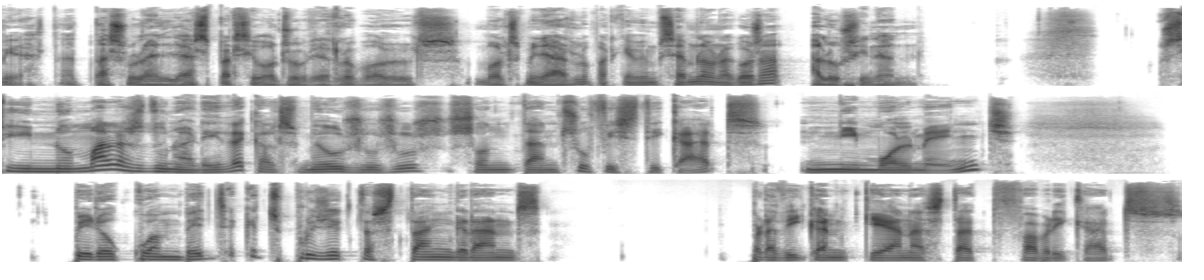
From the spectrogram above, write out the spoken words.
mira, et passo l'enllaç per si vols obrir-lo, vols, vols mirar-lo, perquè a mi em sembla una cosa al·lucinant. O sigui, no me les donaré de que els meus usos són tan sofisticats, ni molt menys, però quan veig aquests projectes tan grans prediquen que han estat fabricats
